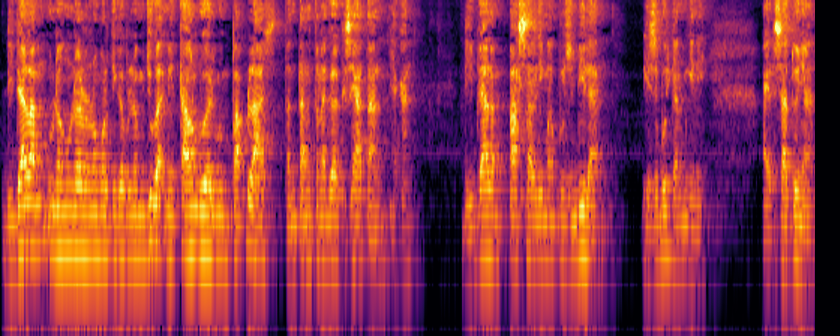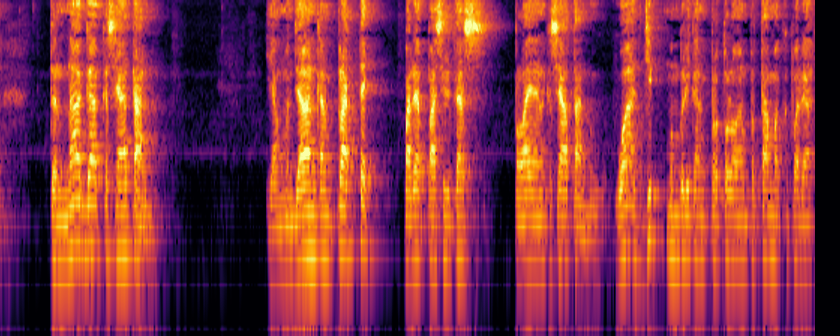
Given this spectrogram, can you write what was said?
di dalam Undang-Undang nomor 36 juga nih tahun 2014 tentang tenaga kesehatan ya kan. Di dalam pasal 59 disebutkan begini. Ayat satunya, tenaga kesehatan yang menjalankan praktek pada fasilitas pelayanan kesehatan wajib memberikan pertolongan pertama kepada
